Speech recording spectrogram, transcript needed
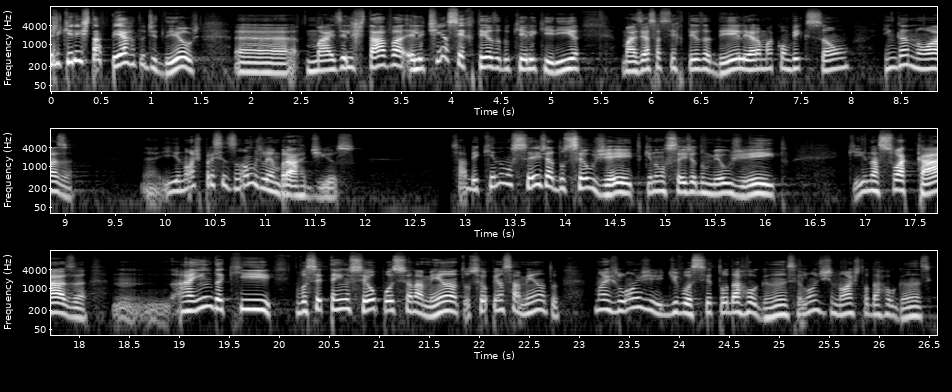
ele queria estar perto de Deus, uh, mas ele estava, ele tinha certeza do que ele queria, mas essa certeza dele era uma convicção enganosa. Né? E nós precisamos lembrar disso. Sabe, que não seja do seu jeito, que não seja do meu jeito, que na sua casa, hum, ainda que você tenha o seu posicionamento, o seu pensamento, mas longe de você toda arrogância, longe de nós toda arrogância,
